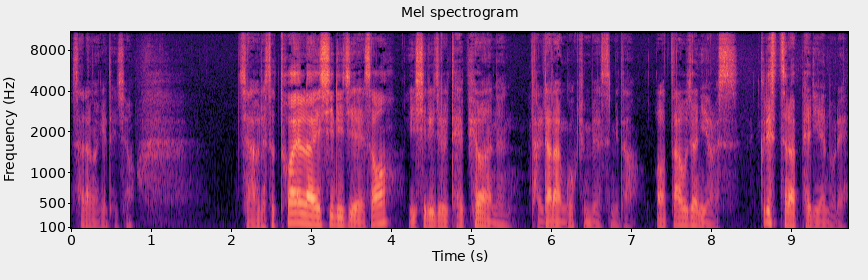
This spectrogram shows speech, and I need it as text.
사랑하게 되죠. 자, 그래서 트와일라잇 시리즈에서 이 시리즈를 대표하는 달달한 곡 준비했습니다. A Thousand Years. 크리스티나 페리의 노래.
